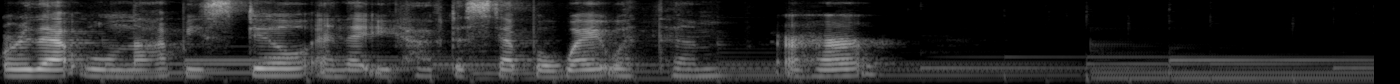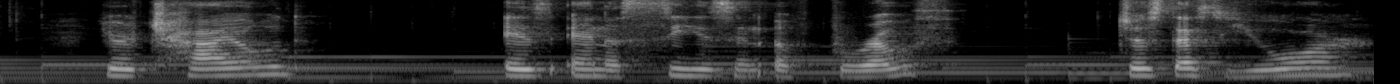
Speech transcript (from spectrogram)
or that will not be still and that you have to step away with him or her. Your child is in a season of growth just as you are.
